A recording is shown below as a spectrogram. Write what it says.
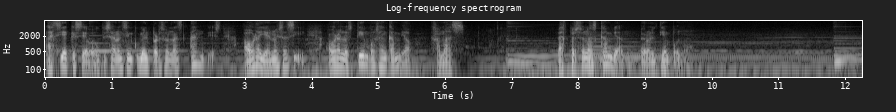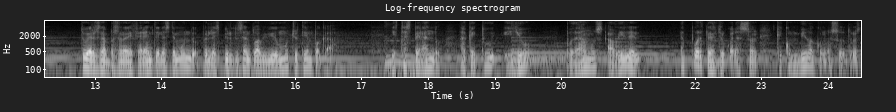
hacía que se bautizaran 5.000 personas antes, ahora ya no es así, ahora los tiempos han cambiado, jamás. Las personas cambian, pero el tiempo no. Tú eres una persona diferente en este mundo, pero el Espíritu Santo ha vivido mucho tiempo acá y está esperando a que tú y yo podamos abrirle la puerta de nuestro corazón, que conviva con nosotros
